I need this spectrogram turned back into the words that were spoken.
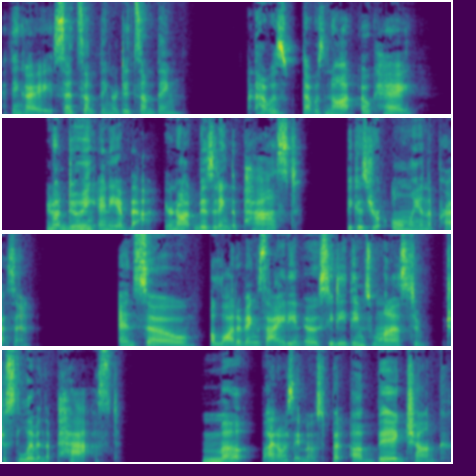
I think I said something or did something that was that was not okay. You're not doing any of that. You're not visiting the past because you're only in the present. And so a lot of anxiety and OCD themes want us to just live in the past. Mo I don't want to say most, but a big chunk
